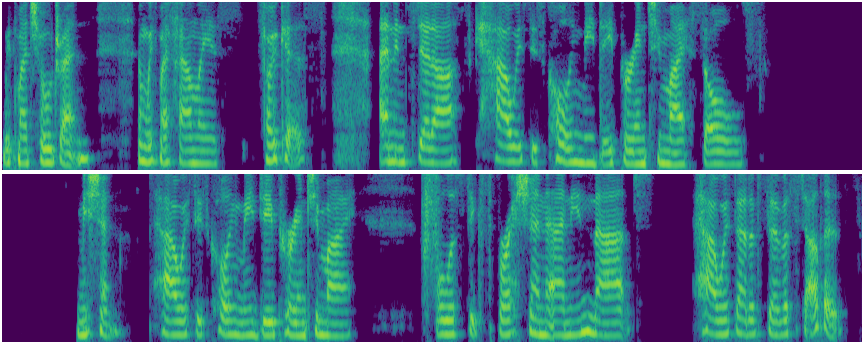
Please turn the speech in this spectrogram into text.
with my children and with my family as focus, and instead ask, how is this calling me deeper into my soul's mission? How is this calling me deeper into my fullest expression? And in that, how is that of service to others?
